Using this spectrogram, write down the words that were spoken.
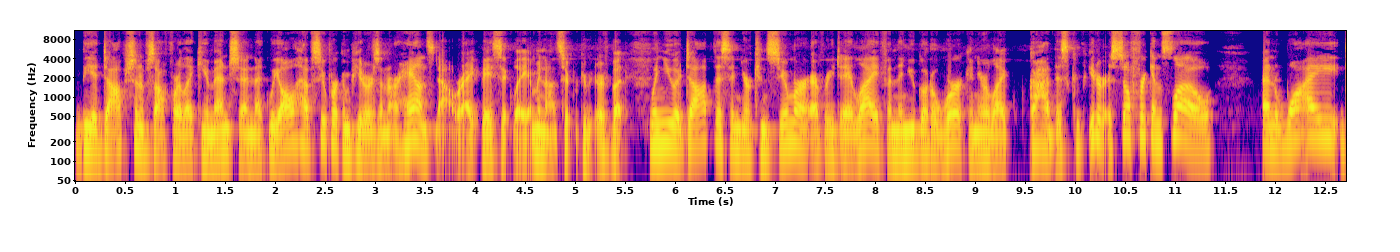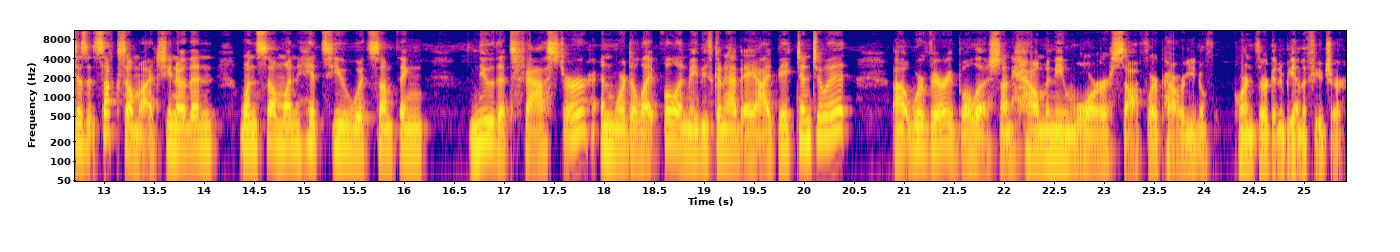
the adoption of software, like you mentioned, like we all have supercomputers in our hands now, right? Basically, I mean, not supercomputers, but when you adopt this in your consumer everyday life and then you go to work and you're like, God, this computer is so freaking slow. And why does it suck so much? You know, then when someone hits you with something new that's faster and more delightful and maybe it's going to have AI baked into it, uh, we're very bullish on how many more software powered uniforms unicorns are going to be in the future.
